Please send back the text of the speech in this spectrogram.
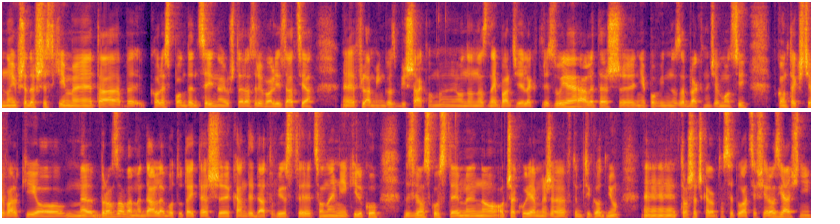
No i przede wszystkim ta korespondencyjna już teraz rywalizacja Flamingo z Biszaką. Ona nas najbardziej elektryzuje, ale też nie powinno zabraknąć emocji w kontekście walki o brązowe medale, bo tutaj też kandydatów jest co najmniej kilku. W związku z tym no, oczekujemy, że w tym tygodniu troszeczkę nam ta sytuacja się rozjaśni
